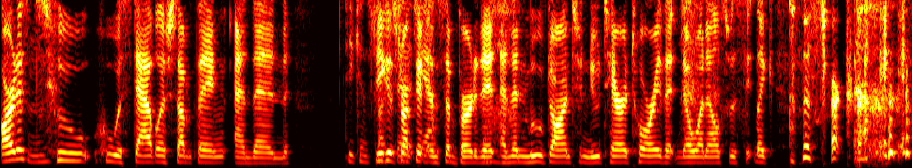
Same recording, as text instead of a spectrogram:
artists who who established something and then Deconstruct, deconstructed it, yeah. and subverted it and then moved on to new territory that no one else was see- like I'm gonna start crying.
